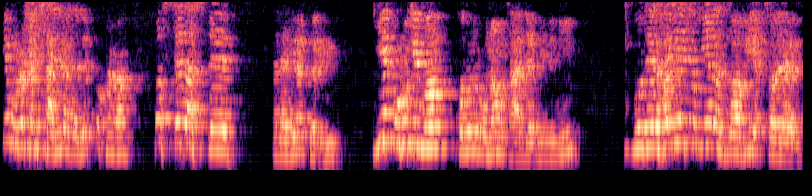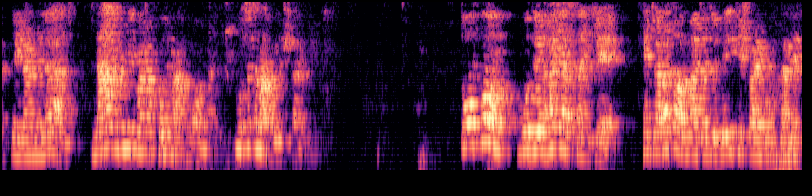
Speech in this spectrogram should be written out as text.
یه مرور خیلی سریع ادبیات بکنم. ما سه دسته ادبیات داریم. یه گروه که ما خودمون رو به اونها متعلق می‌بینیم. مدل هایی که میان از زاویه اقتصاد بین الملل نقد می‌کنن خود مفهوم آمده. دو سه مقاله بیشتر دوم مدل هایی هستن که تجارت آب مجازی رو بین کشورهای مختلف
